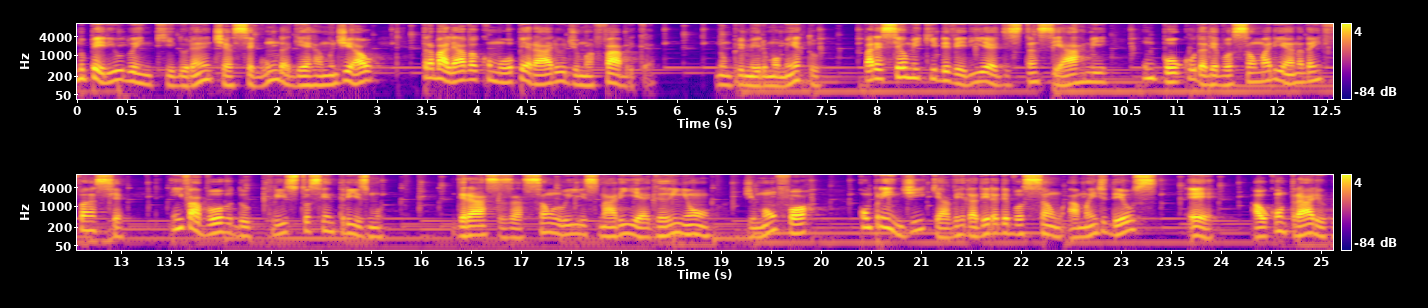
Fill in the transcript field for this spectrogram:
no período em que, durante a Segunda Guerra Mundial, trabalhava como operário de uma fábrica. Num primeiro momento, pareceu-me que deveria distanciar-me um pouco da devoção mariana da infância em favor do cristocentrismo. Graças a São Luís Maria Grignon de Montfort, compreendi que a verdadeira devoção à Mãe de Deus é, ao contrário,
